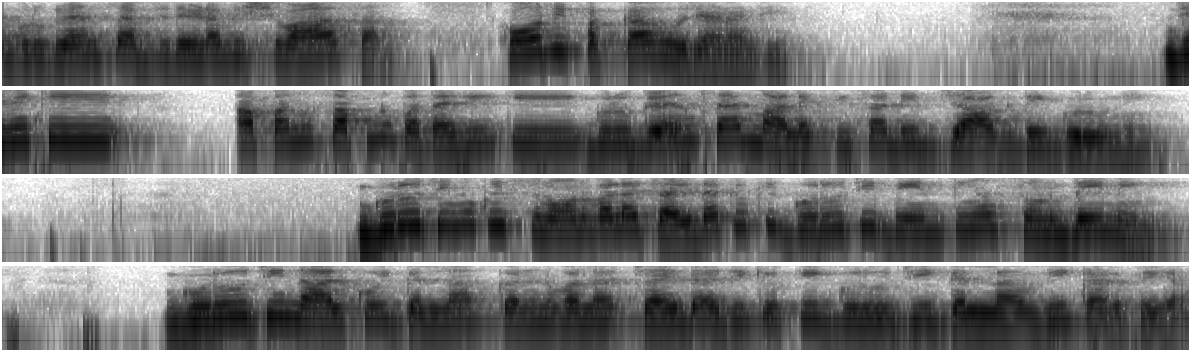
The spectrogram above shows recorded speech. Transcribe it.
ਗੁਰੂ ਗ੍ਰੰਥ ਸਾਹਿਬ ਜੀ ਦਾ ਜਿਹੜਾ ਵਿਸ਼ਵਾਸ ਆ, ਹੋਰ ਵੀ ਪੱਕਾ ਹੋ ਜਾਣਾ ਜੀ। ਜਿਵੇਂ ਕਿ ਆਪਾਂ ਨੂੰ ਸਭ ਨੂੰ ਪਤਾ ਹੈ ਜੀ ਕਿ ਗੁਰੂ ਗ੍ਰੰਥ ਸਾਹਿਬ ਮਾਲਕ ਜੀ ਸਾਡੇ ਜਾਗਦੇ ਗੁਰੂ ਨੇ। ਗੁਰੂ ਜੀ ਨੂੰ ਕੋਈ ਸੁਣਾਉਣ ਵਾਲਾ ਚਾਹੀਦਾ ਕਿਉਂਕਿ ਗੁਰੂ ਜੀ ਬੇਨਤੀਆਂ ਸੁਣਦੇ ਨੇ। ਗੁਰੂ ਜੀ ਨਾਲ ਕੋਈ ਗੱਲਾਂ ਕਰਨ ਵਾਲਾ ਚਾਹੀਦਾ ਜੀ, ਕਿਉਂਕਿ ਗੁਰੂ ਜੀ ਗੱਲਾਂ ਵੀ ਕਰਦੇ ਆ।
